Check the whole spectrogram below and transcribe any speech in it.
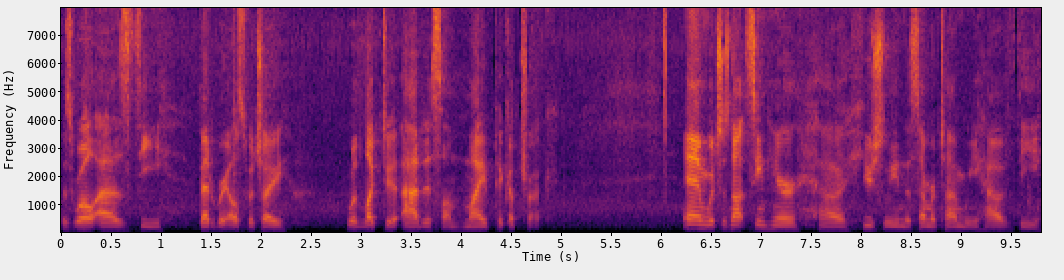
as well as the bed rails, which I would like to add this on my pickup truck. And which is not seen here, uh, usually in the summertime we have the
